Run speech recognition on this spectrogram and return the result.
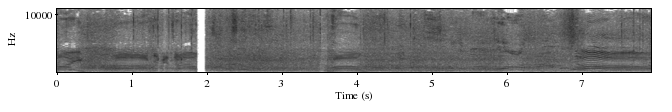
Play. Ah, oh, keep it down. The ball. Oh!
